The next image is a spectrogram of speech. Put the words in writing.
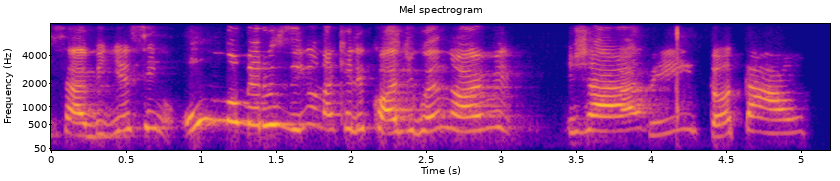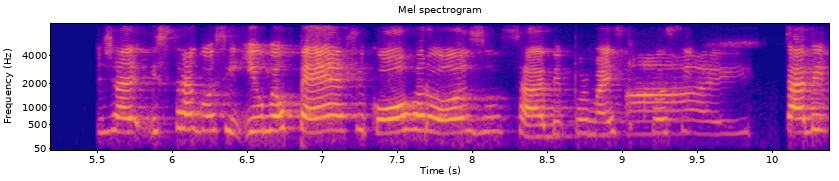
sabe? E assim, um númerozinho naquele código enorme já. Sim, total. Já estragou, assim. E o meu pé ficou horroroso, sabe? Por mais que fosse. Sabe?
